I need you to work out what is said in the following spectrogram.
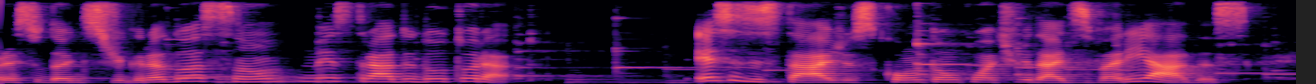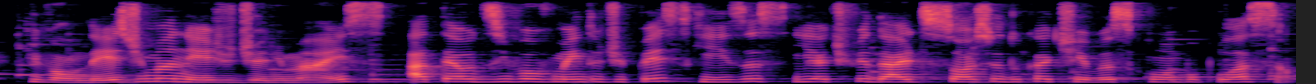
para estudantes de graduação, mestrado e doutorado. Esses estágios contam com atividades variadas, que vão desde manejo de animais até o desenvolvimento de pesquisas e atividades socioeducativas com a população.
